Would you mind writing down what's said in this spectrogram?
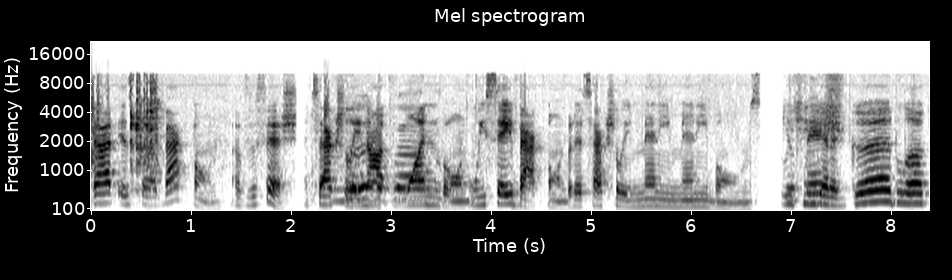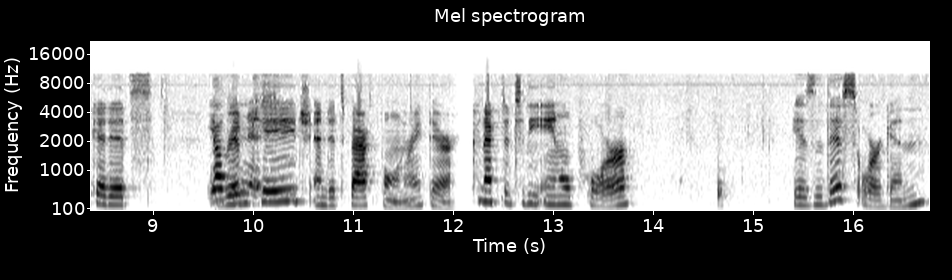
That is the backbone of the fish. It's actually not one bone. We say backbone, but it's actually many, many bones. We Two can get a good look at its rib cage and its backbone right there. Connected to the anal pore is this organ.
